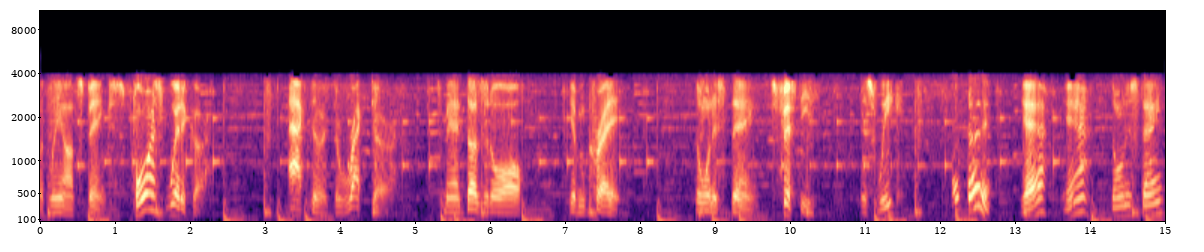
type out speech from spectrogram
with Leon Spinks, Forest Whitaker, actor, director. This man does it all. Give him credit. Doing his thing. He's 50 this week. Okay. Yeah, yeah, doing his thing.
